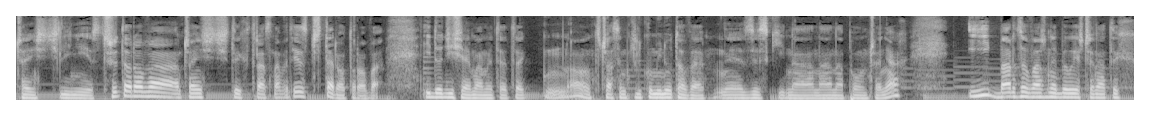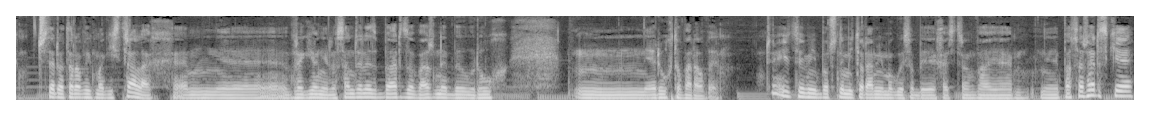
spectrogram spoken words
część linii jest trzytorowa, a część tych tras nawet jest czterotorowa. I do dzisiaj mamy te, te no, czasem kilkuminutowe e, zyski na, na, na połączeniach. I bardzo ważne był jeszcze na tych czterotorowych magistralach e, w regionie Los Angeles, bardzo ważny był ruch, mm, ruch towarowy. Czyli tymi bocznymi torami mogły sobie jechać tramwaje e, pasażerskie,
